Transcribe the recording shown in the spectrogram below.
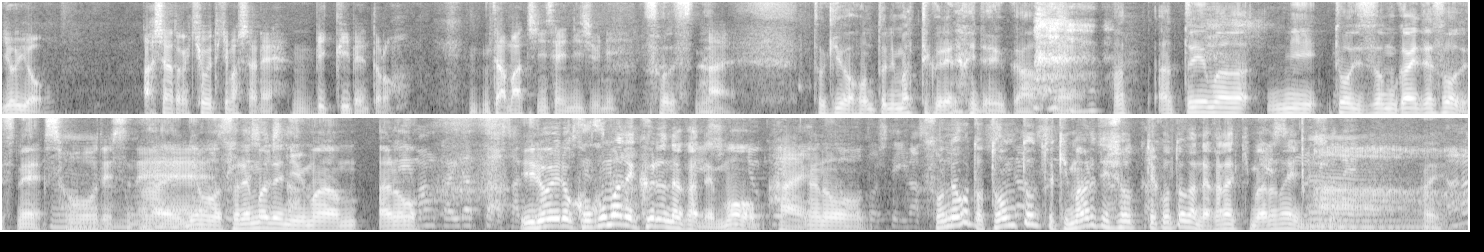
いよいよ足跡が聞こえてきましたね、ビッグイベントの「ザ・マッチ2022」そうですね、はい時は本当に待ってくれないというか、ああっという間に当日を迎えてそうですね。そうですね、はい、でもそれまでに、まあ、あのいろいろここまで来る中でも、はい。あのそんなことトントンと決まるでしょってことがなかなか決まらないんですよね。は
